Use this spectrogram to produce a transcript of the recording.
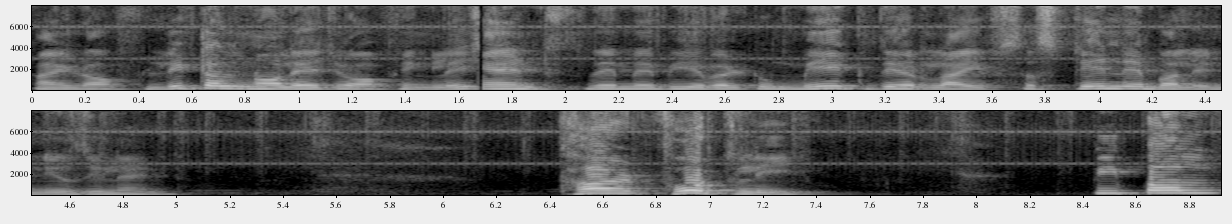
kind of little knowledge of English and they may be able to make their life sustainable in New Zealand. Third, fourthly, people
